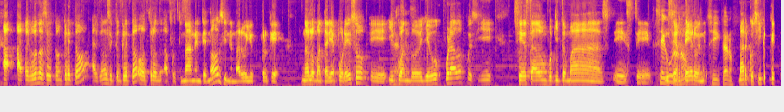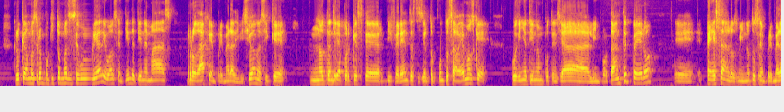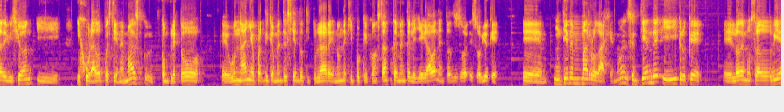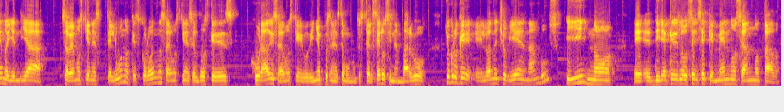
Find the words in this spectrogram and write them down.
algunos se concretó, algunos se concretó, otros afortunadamente no. Sin embargo, yo creo que no lo mataría por eso. Eh, y cuando llegó jurado, pues sí, sí ha estado un poquito más este certero en sí, claro. Marcos, sí creo que creo que ha mostrado un poquito más de seguridad y bueno, se entiende, tiene más rodaje en primera división, así que no tendría por qué ser diferente hasta cierto punto. Sabemos que Pudiño tiene un potencial importante, pero eh, pesan los minutos en primera división y, Jurado pues tiene más, completó eh, un año prácticamente siendo titular en un equipo que constantemente le llegaban, entonces es obvio que eh, tiene más rodaje, ¿no? Se entiende y creo que lo ha demostrado bien, hoy en día sabemos quién es el uno, que es Corona, sabemos quién es el dos, que es jurado y sabemos que Gudiño pues en este momento es tercero, sin embargo yo creo que eh, lo han hecho bien ambos y no eh, eh, diría que es la ausencia que menos se han notado.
